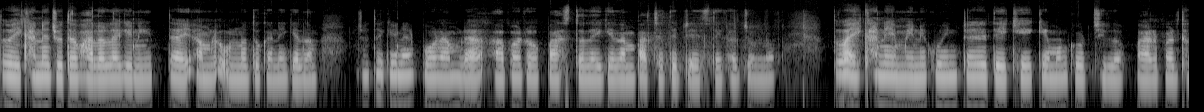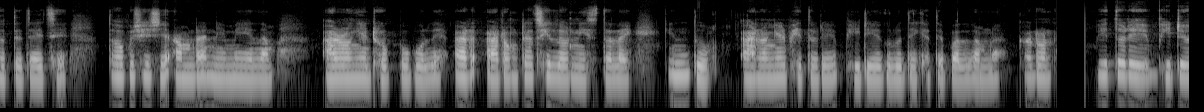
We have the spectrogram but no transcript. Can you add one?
তো এখানে জুতা ভালো লাগেনি, তাই আমরা অন্য দোকানে গেলাম। জুতা কেনার পর আমরা আবারও পাঁচতলায় গেলাম বাচ্চাদের ড্রেস দেখার জন্য। তো এখানে মেনিকুইনটা দেখে কেমন করছিল, বারবার ধরতে চাইছে। তো অবশেষে আমরা নেমে এলাম আড়ংয়ে ঢুকবো বলে। আর আড়ংটা ছিল নিচতলায়, কিন্তু আড়ংয়ের ভিতরে ভিডিওগুলো দেখাতে পারলাম না, কারণ ভিতরে ভিডিও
